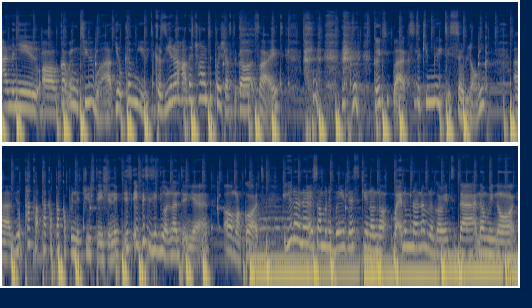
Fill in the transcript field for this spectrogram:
and then you are going to work, your commute, because you know how they're trying to push us to go outside, go to work. So the commute is so long um, you pack up, pack up, pack up in the tube station. If, if this is if you're in London, yeah. Oh my God, you don't know if somebody bathed their skin or not. But I'm not, I'm gonna go into that. No, we're not.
